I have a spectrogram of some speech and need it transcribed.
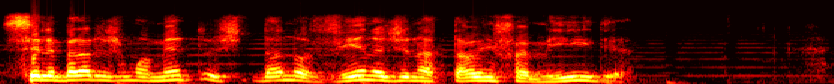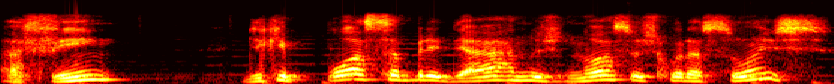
celebrar os momentos da novena de Natal em família, a fim de que possa brilhar nos nossos corações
